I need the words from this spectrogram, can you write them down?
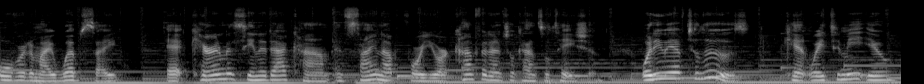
over to my website at KarenMessina.com and sign up for your confidential consultation. What do you have to lose? Can't wait to meet you.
